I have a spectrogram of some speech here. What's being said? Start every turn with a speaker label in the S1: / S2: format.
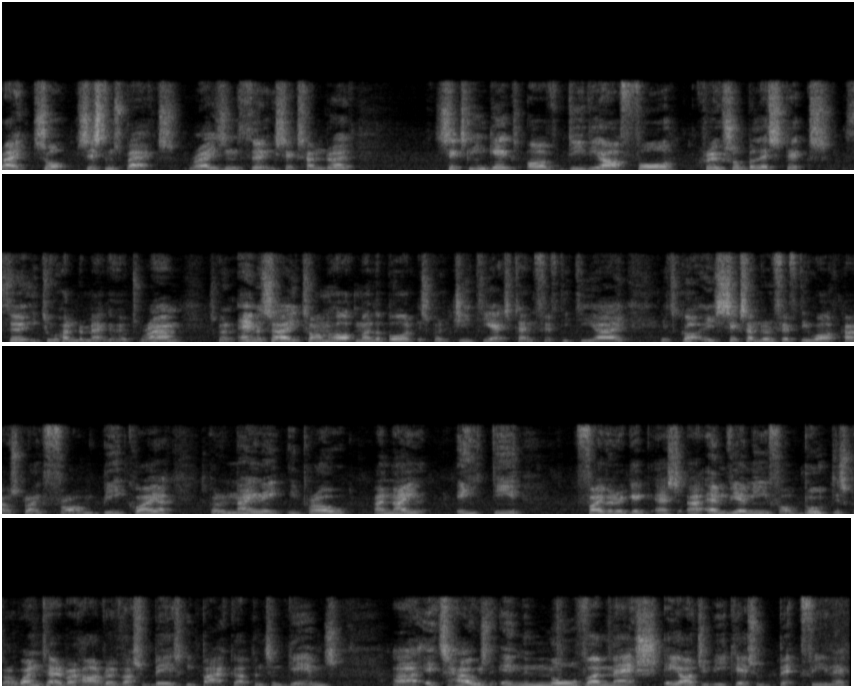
S1: Right, so system specs Ryzen 3600, 16 gigs of DDR4 Crucial Ballistix, 3200 megahertz RAM. It's got an MSI Tomahawk motherboard. It's got a GTX 1050 Ti. It's got a 650 watt power supply from Be Quiet. It's got a 980 Pro, a 980 500 gig S, uh, NVMe for boot. It's got a 1 terabyte hard drive. That's for basically backup and some games. Uh, it's housed in the Nova Mesh ARGB case from Bitfenix.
